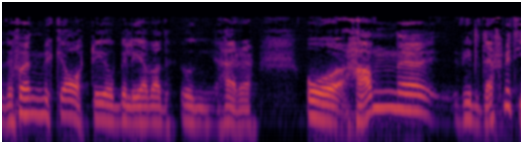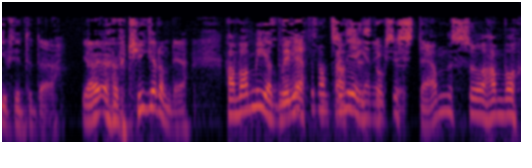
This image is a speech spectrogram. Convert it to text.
det var en mycket artig och belevad ung herre. Och han vill definitivt inte dö. Jag är övertygad om det. Han var medveten om sin egen också. existens och han var...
